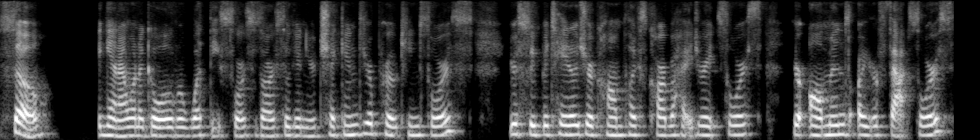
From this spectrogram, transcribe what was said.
So, again, I want to go over what these sources are. So, again, your chicken's your protein source, your sweet potatoes, your complex carbohydrate source, your almonds are your fat source,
